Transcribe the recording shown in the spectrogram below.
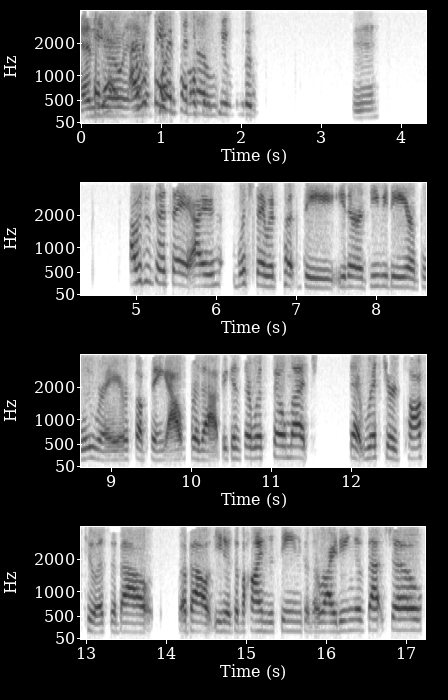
And It you know. I wish they would put the- too- Mhm. I was just gonna say I wish they would put the either a DVD or Blu-ray or something out for that because there was so much that Richard talked to us about about you know the behind the scenes and the writing of that show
